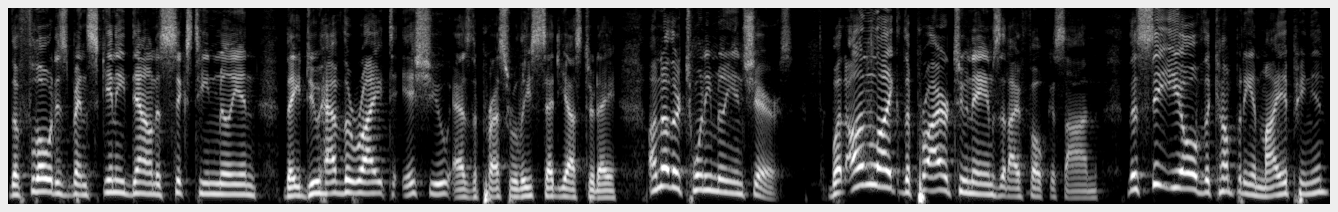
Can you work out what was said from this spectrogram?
The float has been skinny down to 16 million. They do have the right to issue, as the press release said yesterday, another 20 million shares. But unlike the prior two names that I focus on, the CEO of the company, in my opinion,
